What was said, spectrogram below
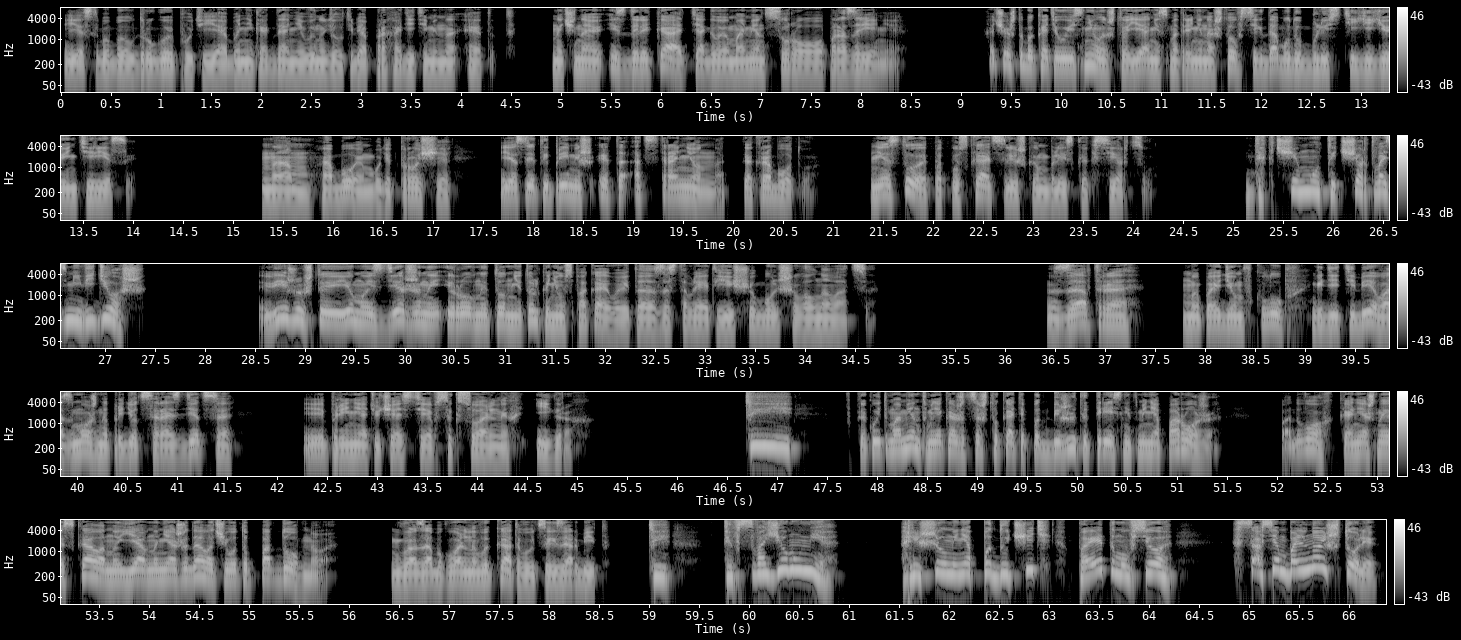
Если бы был другой путь, я бы никогда не вынудил тебя проходить именно этот. Начинаю издалека, оттягивая момент сурового прозрения. Хочу, чтобы Катя уяснила, что я, несмотря ни на что, всегда буду блюсти ее интересы. Нам обоим будет проще, если ты примешь это отстраненно, как работу. Не стоит подпускать слишком близко к сердцу. «Да к чему ты, черт возьми, ведешь?» Вижу, что ее мой сдержанный и ровный тон не только не успокаивает, а заставляет еще больше волноваться. Завтра мы пойдем в клуб, где тебе, возможно, придется раздеться и принять участие в сексуальных играх. Ты... В какой-то момент мне кажется, что Катя подбежит и треснет меня по роже. Подвох, конечно, искала, но явно не ожидала чего-то подобного. Глаза буквально выкатываются из орбит. «Ты... ты в своем уме? Решил меня подучить, поэтому все... совсем больной, что ли?»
